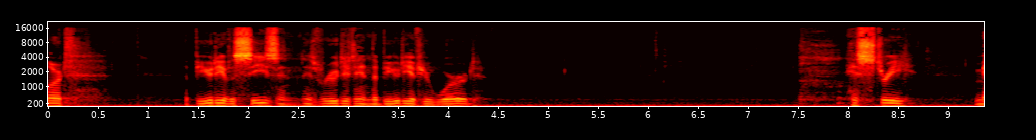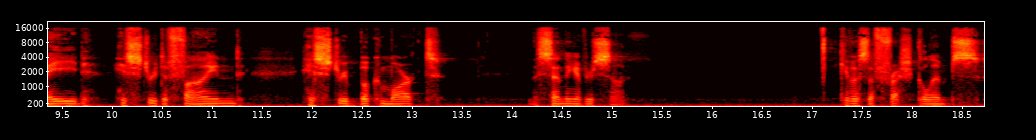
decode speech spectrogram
Lord, the beauty of the season is rooted in the beauty of your word. History made, history defined history bookmarked the sending of your Son. Give us a fresh glimpse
